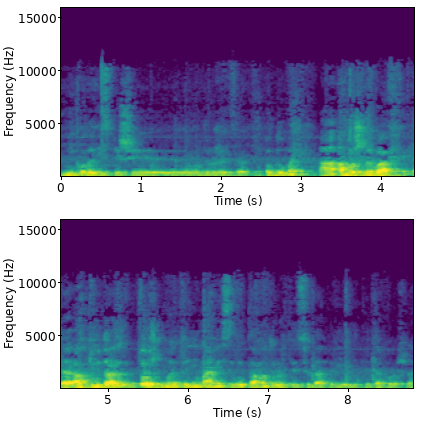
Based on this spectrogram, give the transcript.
Ніколи не спіши е, одружитися. Подумай, а, а можливо, е, оттуда теж ми приймаємо, якщо ви там одружитесь, сюди приїдете також. Да?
